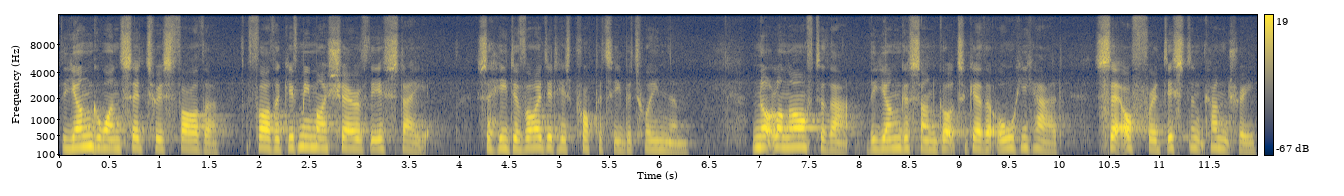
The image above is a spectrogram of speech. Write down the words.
The younger one said to his father, Father, give me my share of the estate. So he divided his property between them. Not long after that, the younger son got together all he had, set off for a distant country,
